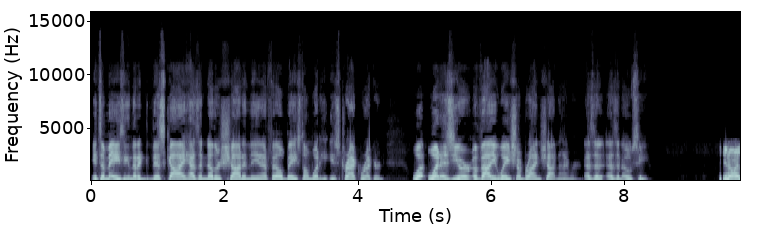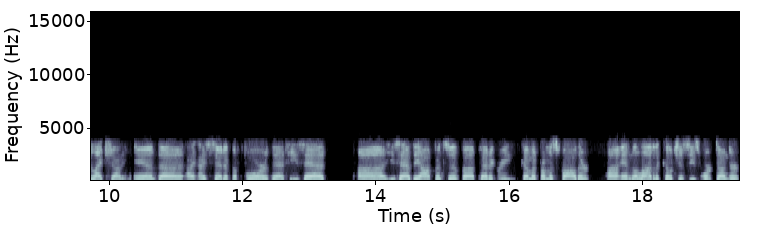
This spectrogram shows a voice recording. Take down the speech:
It's amazing that a, this guy has another shot in the NFL based on what he, his track record. What What is your evaluation of Brian Schottenheimer as a as an OC? You know, I like Shotty, and uh, I, I said it before that he's had uh, he's had the offensive uh, pedigree coming from his father, uh, and a lot of the coaches he's worked under.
